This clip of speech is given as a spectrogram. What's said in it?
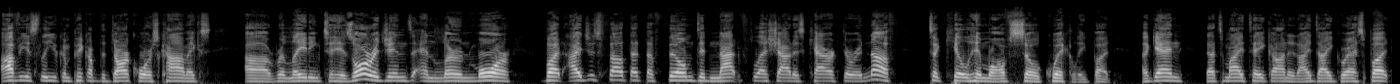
Obviously, you can pick up the Dark Horse comics uh, relating to his origins and learn more. But I just felt that the film did not flesh out his character enough to kill him off so quickly. But again, that's my take on it. I digress. But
